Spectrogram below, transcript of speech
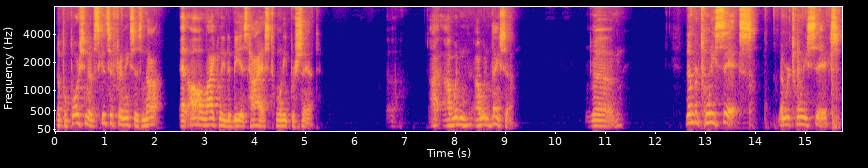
The proportion of schizophrenics is not at all likely to be as high as 20%. I, I, wouldn't, I wouldn't think so. Uh, number 26. Number 26.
